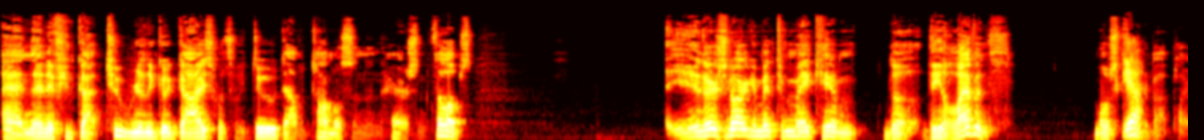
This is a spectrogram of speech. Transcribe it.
and then if you've got two really good guys, which we do, Dalvin Tomlinson and Harrison Phillips, eh, there's an argument to make him the the eleventh most cared Yeah. about player.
